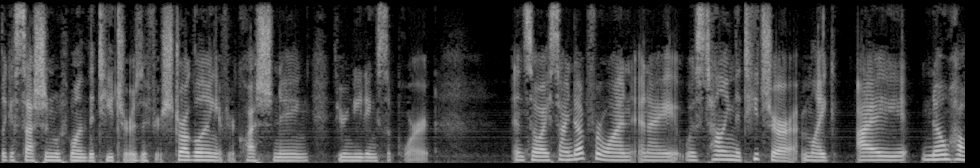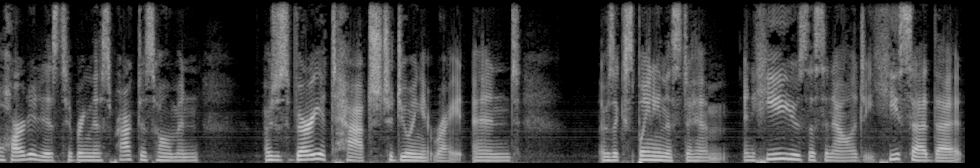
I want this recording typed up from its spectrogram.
like a session with one of the teachers if you're struggling, if you're questioning, if you're needing support. And so I signed up for one and I was telling the teacher, I'm like, I know how hard it is to bring this practice home and I was just very attached to doing it right. And I was explaining this to him and he used this analogy. He said that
